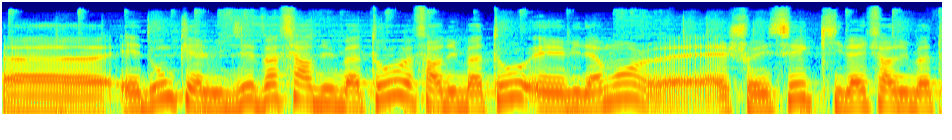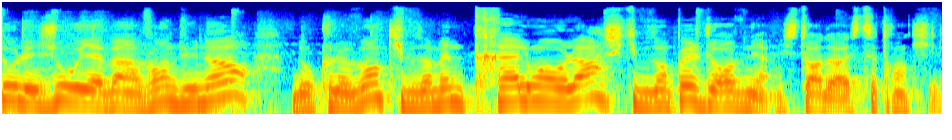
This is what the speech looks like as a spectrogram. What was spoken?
Euh, et donc elle lui disait va faire du bateau, va faire du bateau. Et évidemment, elle choisissait qu'il aille faire du bateau les jours où il y avait un vent du nord, donc le vent qui vous emmène très loin au large, qui vous empêche de revenir, histoire de rester tranquille.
